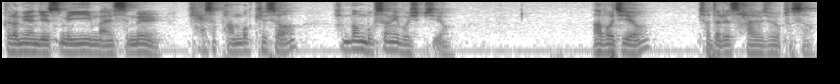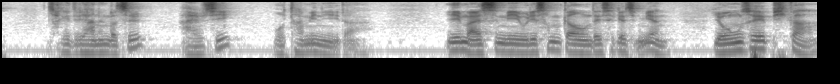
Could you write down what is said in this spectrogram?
그러면 예수님의 이 말씀을 계속 반복해서 한번 묵상해 보십시오. 아버지여, 저들을 사여 주옵소서. 자기들이 하는 것을 알지 못함이니이다. 이 말씀이 우리 삶 가운데 새겨지면 용서의 피가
